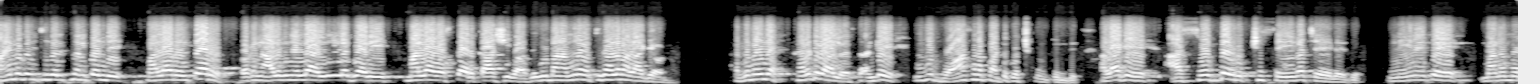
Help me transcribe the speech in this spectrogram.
మహిమ గురించి తెలుస్తుంది అనుకోండి మళ్ళా వెళ్తారు. ఒక నాలుగు నెలలు ఐదు నెలలు కానీ మళ్ళా వస్తారు కాశీ వాసం ఇప్పుడు మనందరం వచ్చిన వాళ్ళం అలాగే ఉన్నాం. అర్థమైందా? కాబట్టి వాళ్ళు వస్తారు. అంటే ఇది వాసన పట్టుకొచ్చుకుంటుంది. అలాగే అశ్వద్ధ వృక్ష సేవ చేయలేదు. నేనైతే మనము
